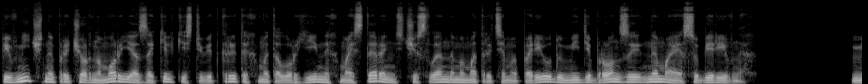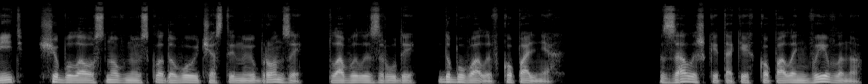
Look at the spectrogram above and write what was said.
північне Причорномор'я за кількістю відкритих металургійних майстерень з численними матрицями періоду міді бронзи не має собі рівних. Мідь, що була основною складовою частиною бронзи, плавили з руди, добували в копальнях. Залишки таких копалень виявлено,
